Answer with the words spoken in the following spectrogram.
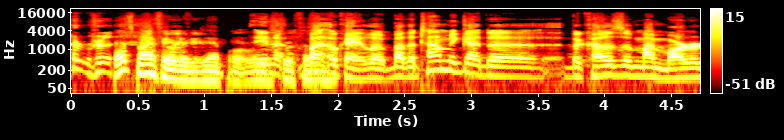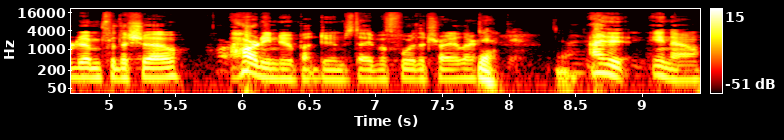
really, That's my favorite example. At you know, uh, but okay, look. By the time we got to, because of my martyrdom for the show, I already knew about Doomsday before the trailer. Yeah. I did. You know,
